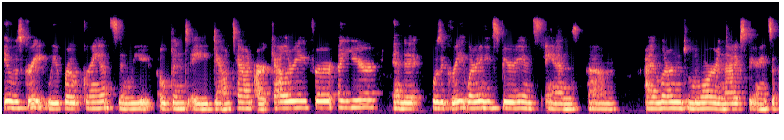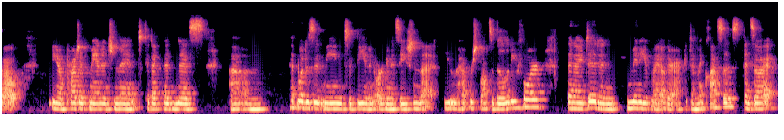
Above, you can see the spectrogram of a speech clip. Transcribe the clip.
it was great. We wrote grants and we opened a downtown art gallery for a year, and it was a great learning experience. And um, I learned more in that experience about, you know, project management, connectedness, um, what does it mean to be in an organization that you have responsibility for than I did in many of my other academic classes. And so I,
